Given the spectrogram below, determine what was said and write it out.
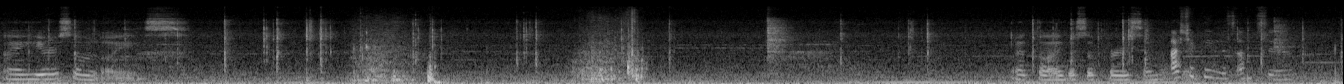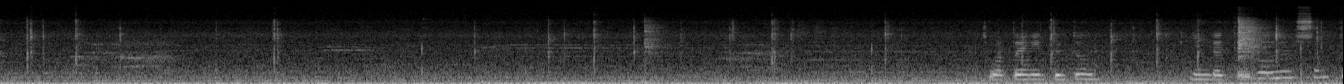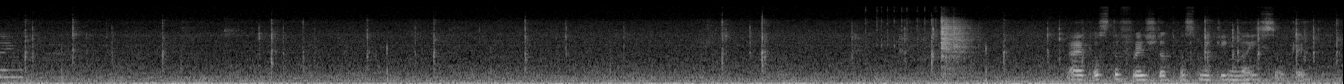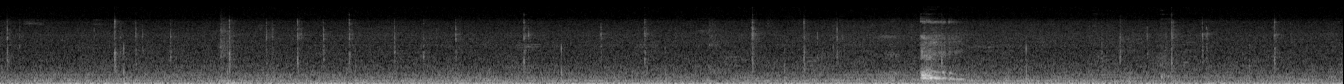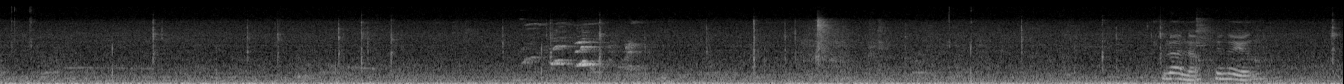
I hear some noise. I thought it was a person. I should clean this up soon. So what do I need to do? Clean the table or something? It was the fridge that was making noise, okay. Wala na, yun na yun.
